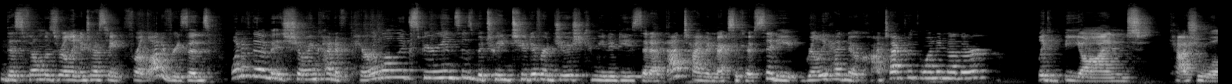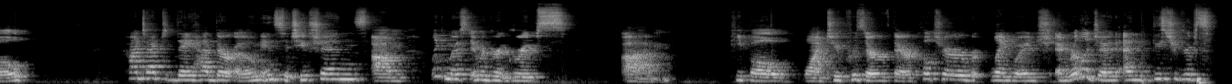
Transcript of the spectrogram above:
this film is really interesting for a lot of reasons. One of them is showing kind of parallel experiences between two different Jewish communities that at that time in Mexico City really had no contact with one another, like beyond casual contact. They had their own institutions. Um, like most immigrant groups, um, people want to preserve their culture, language, and religion. And these two groups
